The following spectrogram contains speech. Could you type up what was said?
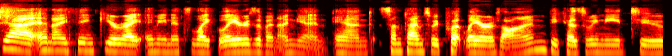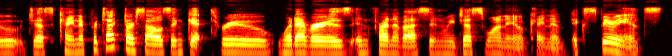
Yeah, and I think you're right. I mean, it's like layers of an onion, and sometimes we put layers on because we need to just kind of protect ourselves and get through whatever is in front of us, and we just want to kind of experience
